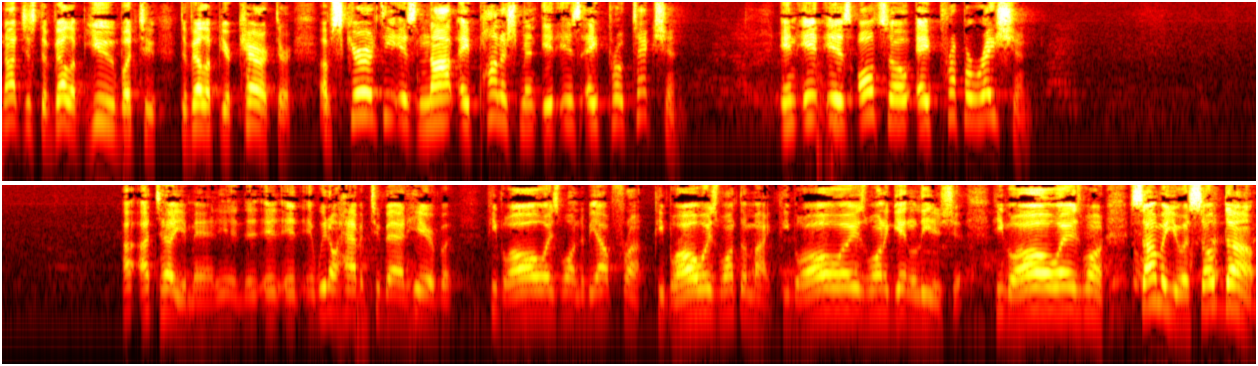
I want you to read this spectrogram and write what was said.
Not just develop you, but to develop your character. Obscurity is not a punishment, it is a protection. And it is also a preparation. I, I tell you, man, it, it, it, we don't have it too bad here, but People always want to be out front. People always want the mic. People always want to get in leadership. People always want. Some of you are so dumb.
